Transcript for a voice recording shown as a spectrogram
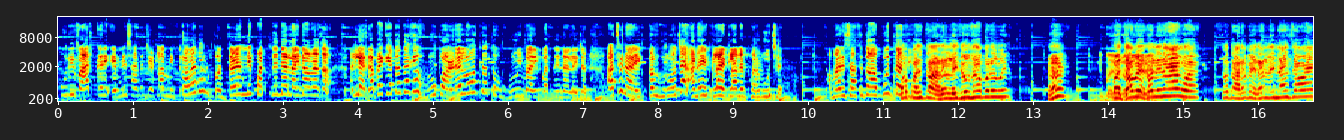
પૂરી વાત કરી. એમની સાથે જેટલા મિત્રો આવ્યા હતા બધા એમની પત્નીને લઈને આવ્યા હતા. અને લેગાભાઈ કહેતા હતા કે હું પરણેલો જ તો હું મારી પત્નીને લઈ જાઉં અચ્છા છે ને એકલ હુરો છે અને એકલા એકલાને ફરવું છે. અમારી સાથે તો આવવું જ તો નથી પછી તારે લઈ જવું ના પડે ભાઈ. હે? બધા ભેગા લઈને આવ્યો હોય. તો તારે ભેગા લઈને ના જવાય?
